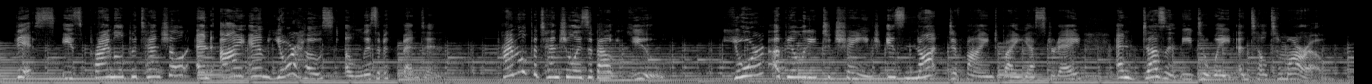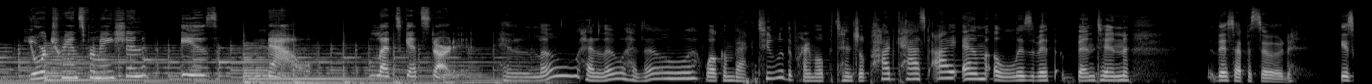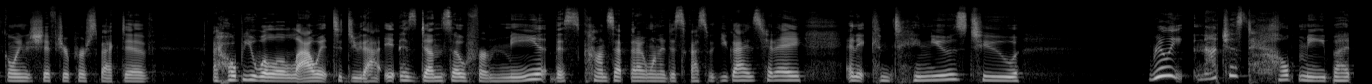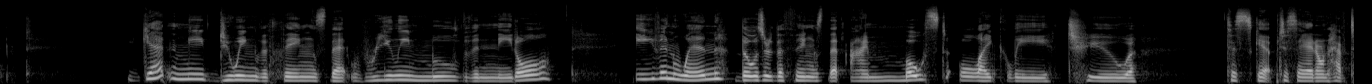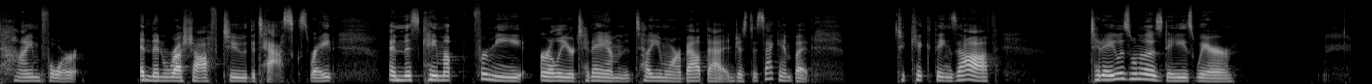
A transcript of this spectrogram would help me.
This is Primal Potential, and I am your host, Elizabeth Benton. Primal Potential is about you. Your ability to change is not defined by yesterday and doesn't need to wait until tomorrow. Your transformation is now. Let's get started. Hello, hello, hello. Welcome back to the Primal Potential Podcast. I am Elizabeth Benton. This episode is going to shift your perspective. I hope you will allow it to do that. It has done so for me, this concept that I want to discuss with you guys today. And it continues to really not just help me, but get me doing the things that really move the needle, even when those are the things that I'm most likely to to skip, to say I don't have time for, and then rush off to the tasks, right? And this came up for me earlier today. I'm going to tell you more about that in just a second. But to kick things off, today was one of those days where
